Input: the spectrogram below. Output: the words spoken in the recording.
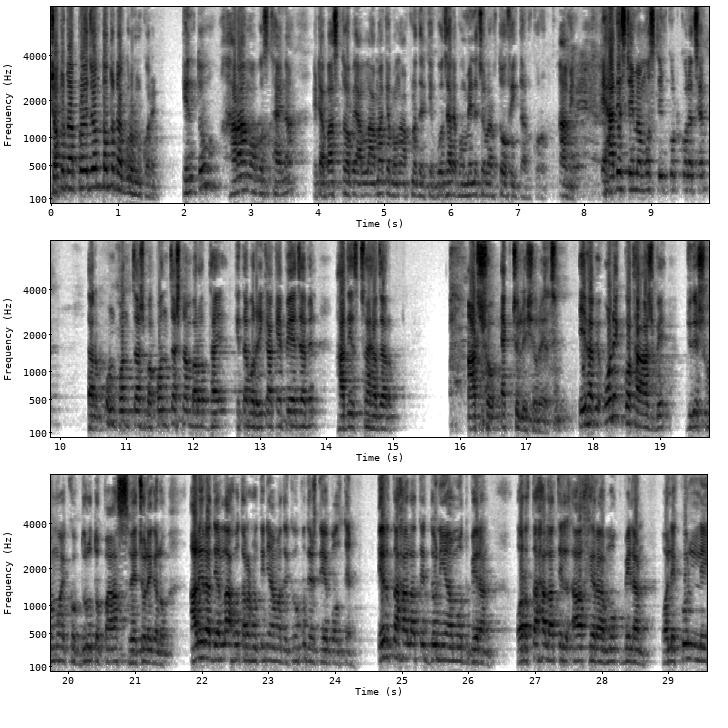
যতটা প্রয়োজন, ততটা গ্রহণ করেন। কিন্তু হারাম অবস্থায় না, এটা বাঁচতে হবে আল্লাহ আমাকে এবং আপনাদেরকে বোঝার এবং মেনে চলার তৌফিক দান করুন। আমিন। এই হাদিসটা ইমাম মুসলিম কোট করেছেন। তার উনপঞ্চাশ বা পঞ্চাশ নম্বর অধ্যায় কিতাবুর রিকাকে পেয়ে যাবেন। হাদিস ছয় হাজার আটশো একচল্লিশে রয়েছে। এইভাবে অনেক কথা আসবে। যদি সময় খুব দ্রুত পাস হয়ে চলে গেল আলী রাদি আল্লাহ তিনি আমাদেরকে উপদেশ দিয়ে বলতেন, এর তাহালাতে দুনিয়া মুদবিরান ওর তাহালাতিল আখিরা মুকবিলান ওয়ালি কুল্লি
